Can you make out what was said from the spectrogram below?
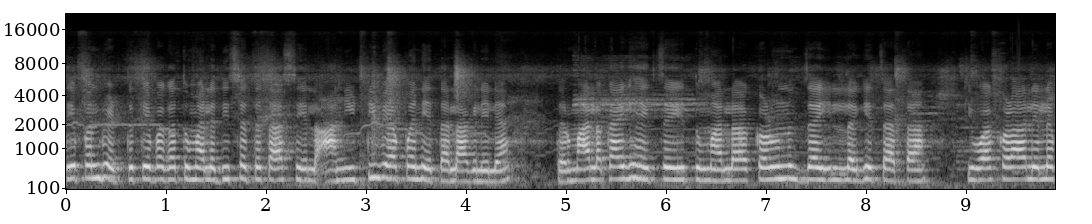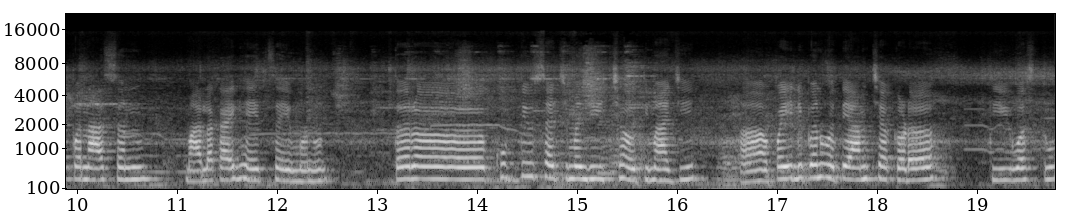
ते पण भेटतं. ते बघा तुम्हाला दिसतच असेल. आणि टिव्या पण येतात लागलेल्या. तर मला काय घ्यायचं आहे तुम्हाला कळूनच जाईल लगेच आता. किंवा कळालेलं पण आसन मला काय घ्यायचं आहे म्हणून. तर खूप दिवसाची म्हणजे इच्छा होती माझी. पहिली पण होते आमच्याकडं ती वस्तू.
